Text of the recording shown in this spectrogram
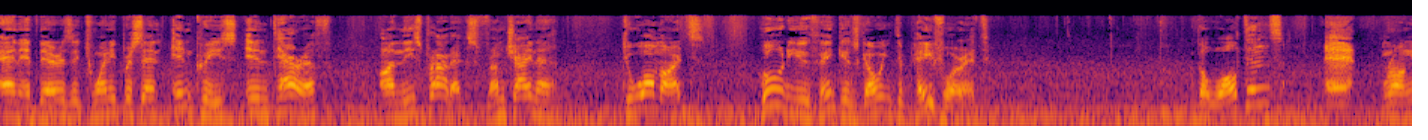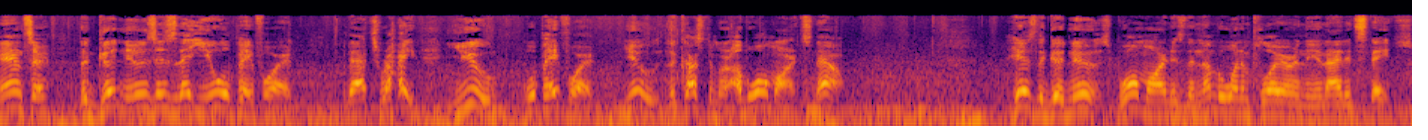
And if there is a 20% increase in tariff on these products from China to Walmart's, who do you think is going to pay for it? The Waltons? Eh, wrong answer. The good news is that you will pay for it. That's right. You will pay for it. You, the customer of Walmart's. Now, here's the good news Walmart is the number one employer in the United States.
